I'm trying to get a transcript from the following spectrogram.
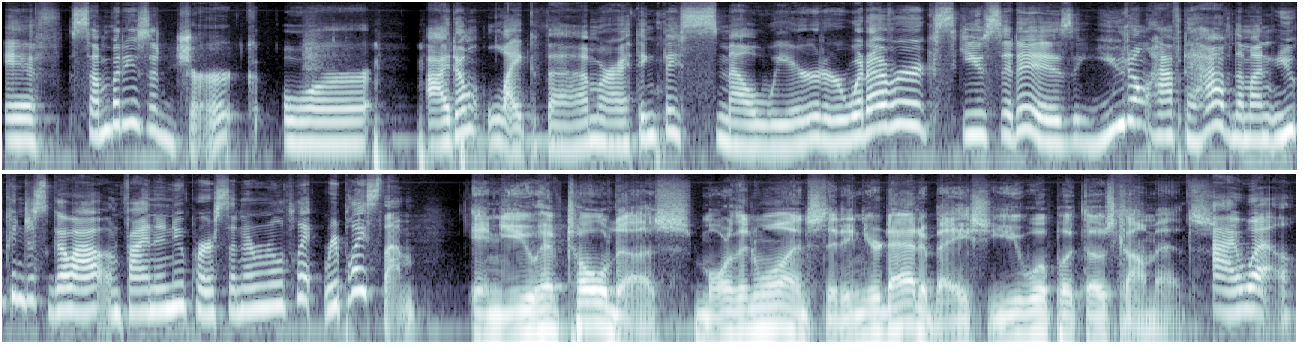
if somebody's a jerk or I don't like them or I think they smell weird or whatever excuse it is, you don't have to have them on. You can just go out and find a new person and repla- replace them. And you have told us more than once that in your database, you will put those comments. I will.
